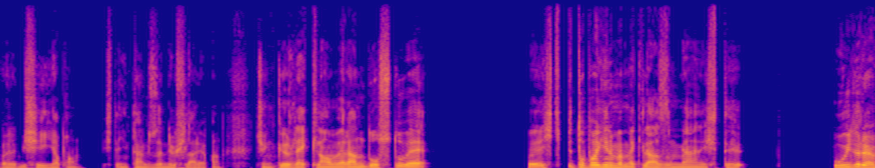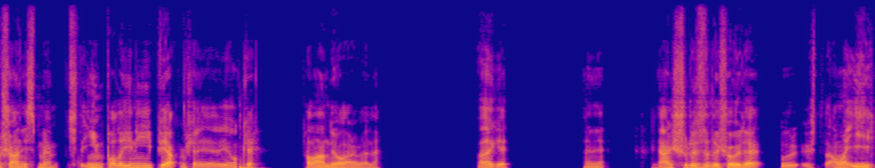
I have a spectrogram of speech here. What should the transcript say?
Böyle bir şey yapan. işte internet üzerinde bir şeyler yapan. Çünkü reklam veren dostu ve böyle hiçbir topa girmemek lazım yani işte. Uyduruyorum şu an ismi. İşte Impala yeni EP yapmış. E, e, okey. Falan diyorlar böyle. Okey. Hani yani şurası da şöyle işte ama iyi.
